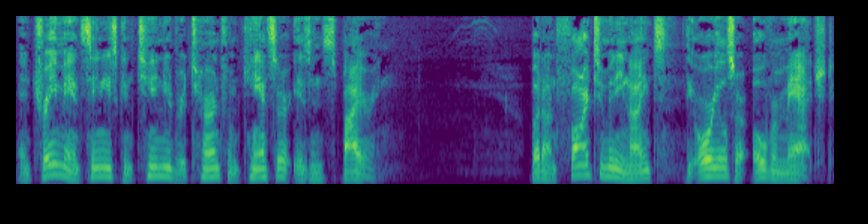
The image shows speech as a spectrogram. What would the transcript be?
And Trey Mancini's continued return from cancer is inspiring. But on far too many nights, the Orioles are overmatched,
